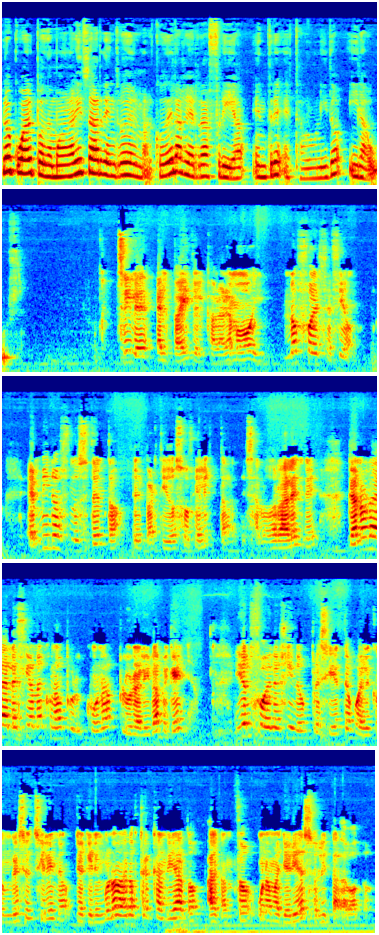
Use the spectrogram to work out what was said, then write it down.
lo cual podemos analizar dentro del marco de la Guerra Fría entre Estados Unidos y la URSS. Chile, el país del que hablaremos hoy, no fue excepción. En 1970, el Partido Socialista de Salvador Allende ganó las elecciones con una, pluralidad pequeña, y él fue elegido presidente por el Congreso chileno, ya que ninguno de los tres candidatos alcanzó una mayoría absoluta de votos.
